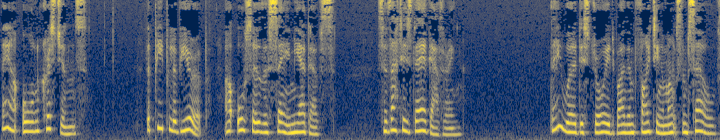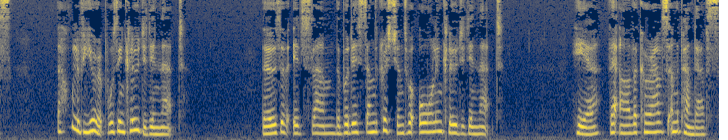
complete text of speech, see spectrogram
They are all Christians. The people of Europe are also the same Yadavs, so that is their gathering. They were destroyed by them fighting amongst themselves. The whole of Europe was included in that. Those of Islam, the Buddhists and the Christians were all included in that. Here there are the Kauravas and the Pandavas.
